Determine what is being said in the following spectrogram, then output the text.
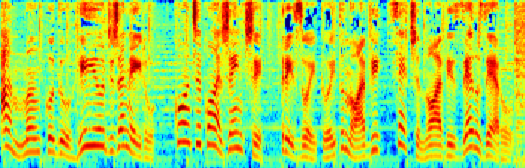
a manco do Rio de Janeiro. Conte com a gente, 3889 7900.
